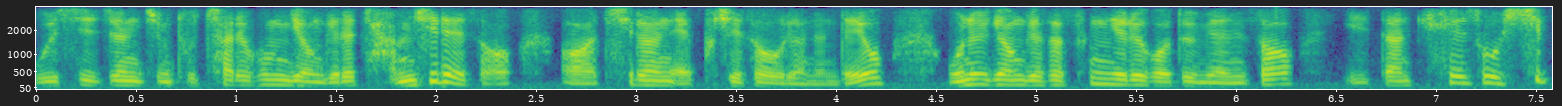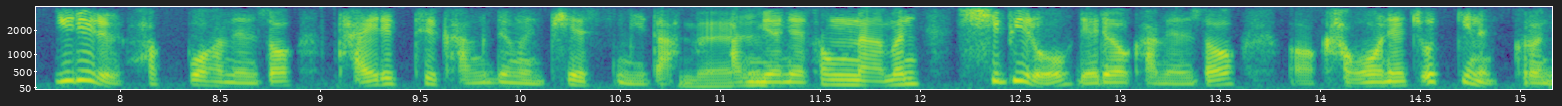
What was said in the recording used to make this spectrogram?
올 시즌 지금 두 차례 홈 경기를 잠실에서 어, 치른 FC 서울이었는데요. 오늘 경기에서 승리를 거두면서 일단 최소 11위를 확보하면서 다이렉트 강등은 피했습니다. 네. 반면에 성남은 10위로 내려가면서 어, 강원에 쫓기는 그런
